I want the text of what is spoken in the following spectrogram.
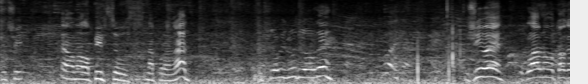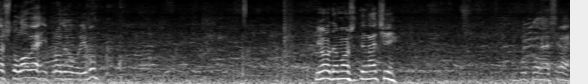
Znači, evo malo pivce uz naporan rad. Znači ovi ljudi ovdje žive uglavnom od toga što love i prodaju ovu ribu. I ovdje možete naći bukvalno sve.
